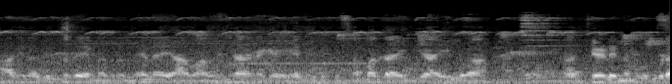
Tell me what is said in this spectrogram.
ಹಾದಿನಲ್ಲಿ ಇರ್ತದೆ ಅನ್ನೋದ್ರ ಮೇಲೆ ಯಾವ ವಿಚಾರಣೆಗೆ ಏನು ಸಂಬಂಧ ಇದೆಯಾ ಇಲ್ವಾ ಅಂತೇಳಿ ನಮಗೂ ಕೂಡ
